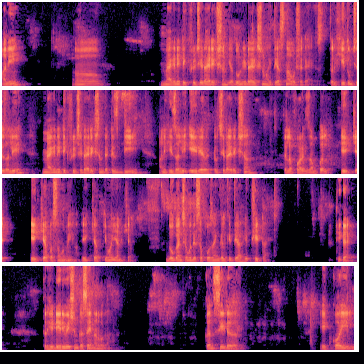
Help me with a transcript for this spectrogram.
आणि मॅग्नेटिक फील्डची डायरेक्शन या दोन्ही डायरेक्शन माहिती असणं आवश्यक आहे. तर ही तुमची झाली मॅग्नेटिक फील्डची डायरेक्शन दॅट इज बी आणि ही झाली एरिया वेक्टरची डायरेक्शन त्याला फॉर एक्झाम्पल एक एक कॅप असं म्हणूया. एक कॅप किंवा एन कॅप दोघांच्या मध्ये सपोज अँगल किती आहे? थीट आहे. ठीक आहे? तर हे डेरिवेशन कसं येणार बघा? Consider a coil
